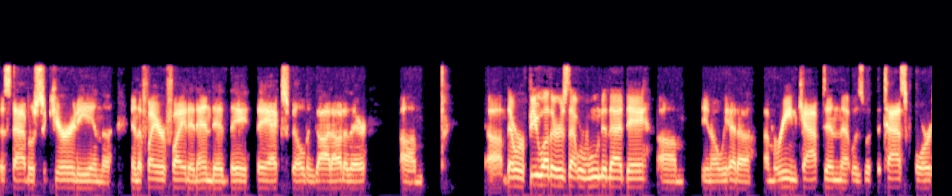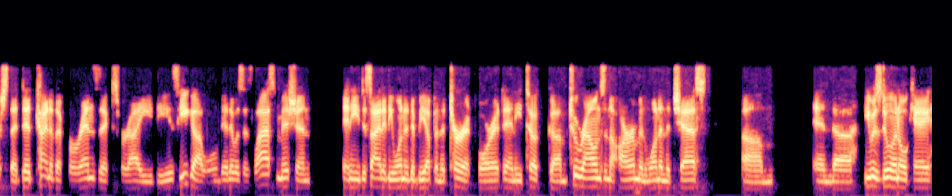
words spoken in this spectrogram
established security and the and the firefight had ended. They they exfilled and got out of there. Um, uh, there were a few others that were wounded that day. Um, you know, we had a, a Marine captain that was with the task force that did kind of the forensics for IEDs. He got wounded. It was his last mission, and he decided he wanted to be up in the turret for it. And he took um, two rounds in the arm and one in the chest. Um, and uh, he was doing okay.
